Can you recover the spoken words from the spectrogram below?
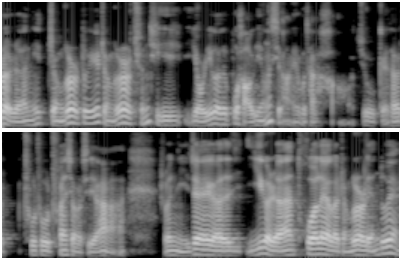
的人，你整个对于整个群体有一个不好的影响，也不太好。就给他处处穿小鞋啊，说你这个一个人拖累了整个连队，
